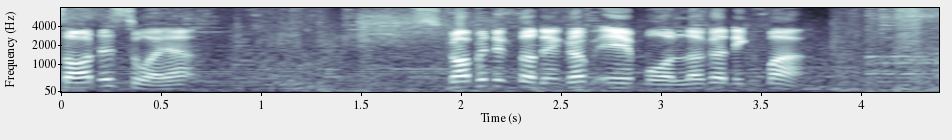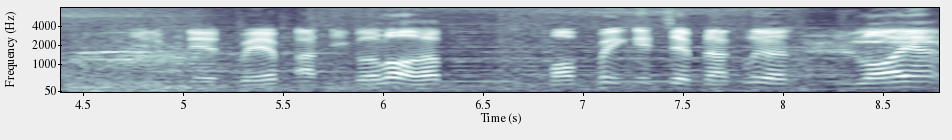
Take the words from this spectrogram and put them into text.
ซ้อนได้สวยฮะสกอร์เป็นหนึ่งต่อหนึ่งครับเอหมดแล้วก็นิกมาอิลิเนตเวฟอัดอีกแล้วรอบครับมอฟฟิงนี่เจ็บหนักเลือดร้อยฮะ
